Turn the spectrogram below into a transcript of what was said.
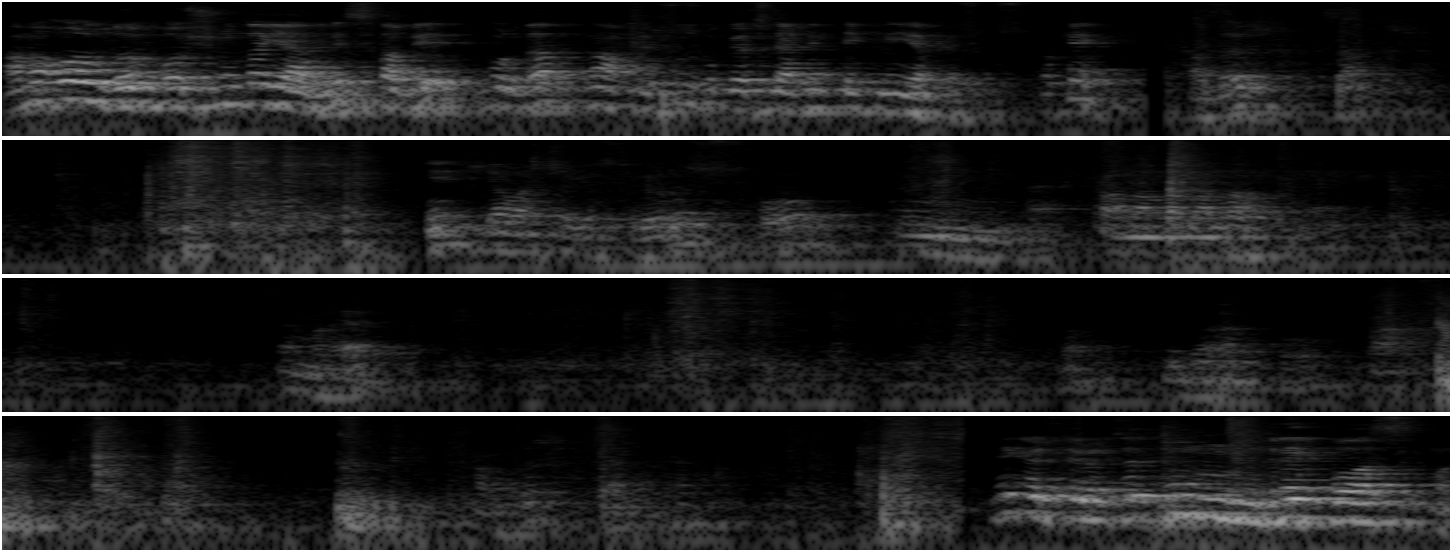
Ama oldu, boşunuza geldiniz. Tabi burada ne yapıyorsunuz? Bu gösterdiğim tekniği yapıyorsunuz. Okey? Hazır, saldır. Yavaşça gösteriyoruz. O. Hmm. evet. Tamam, tamam, tamam. Sen bana yap. Tamam, Hazır. Ne gösteriyorum size? Dum, direkt boğaz sıkma.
